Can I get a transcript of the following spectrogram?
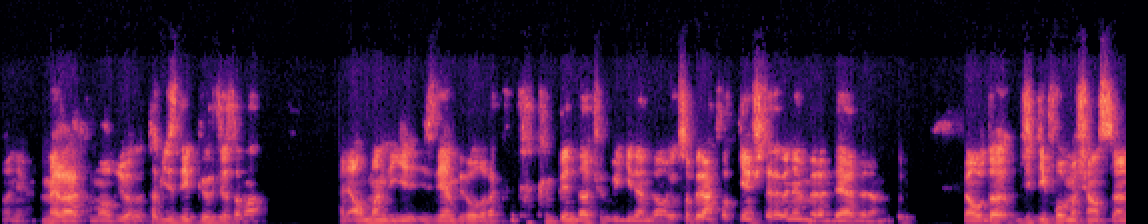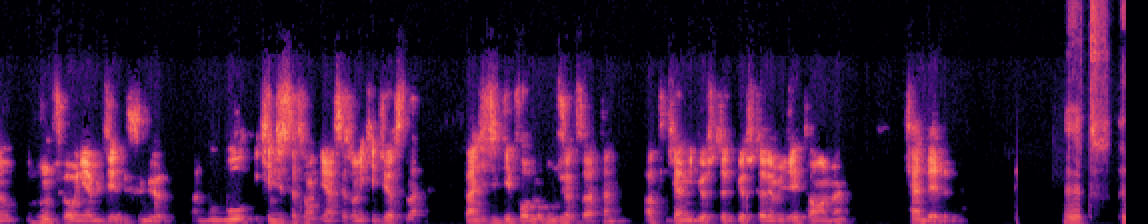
hani merakımı alıyor. Tabii izleyip göreceğiz ama hani Alman Ligi izleyen biri olarak beni daha çok ilgilendiriyor. Ama yoksa Brentford gençlere önem veren, değer veren bir kulüp. Ben orada ciddi forma şansı uzun süre oynayabileceğini düşünüyorum. Yani bu, bu ikinci sezon yani sezon ikinci yarısında bence ciddi formu bulacak zaten. Artık kendi gösterip gösteremeyeceği tamamen kendi elinde. Evet. e,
